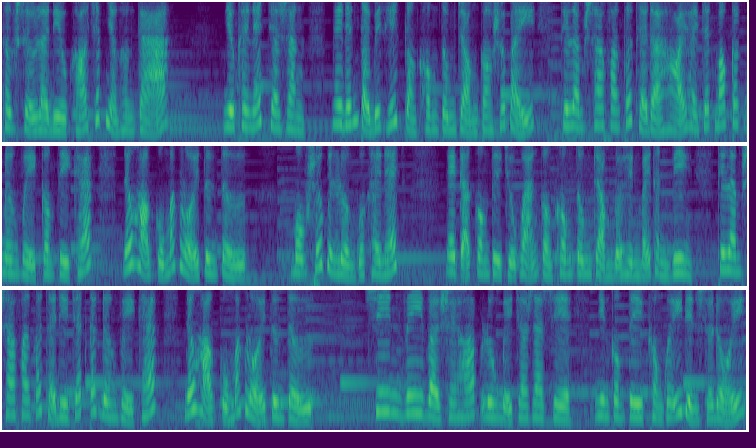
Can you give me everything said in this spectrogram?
thật sự là điều khó chấp nhận hơn cả. Nhiều Knet cho rằng, ngay đến cả Big Hit còn không tôn trọng con số 7, thì làm sao fan có thể đòi hỏi hay trách móc các đơn vị công ty khác nếu họ cũng mắc lỗi tương tự. Một số bình luận của Knet, ngay cả công ty chủ quản còn không tôn trọng đội hình 7 thành viên, thì làm sao fan có thể đi trách các đơn vị khác nếu họ cũng mắc lỗi tương tự. Jin, V và J-Hope luôn bị cho ra rìa, nhưng công ty không có ý định sửa đổi.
